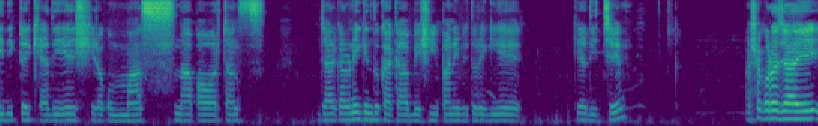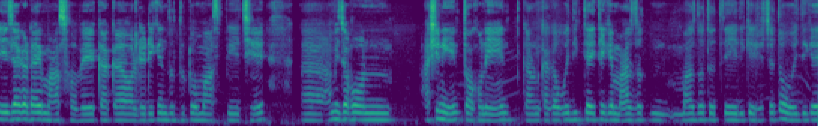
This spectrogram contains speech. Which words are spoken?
এই দিকটায় খেয়া দিয়ে সেরকম মাছ না পাওয়ার চান্স যার কারণেই কিন্তু কাকা বেশি পানির ভিতরে গিয়ে খেয়া দিচ্ছে। আশা করা যায় এই জায়গাটায় মাছ হবে। কাকা অলরেডি কিন্তু দুটো মাছ পেয়েছে। আমি যখন আসিনি তখনই, কারণ কাকা ওই দিকটাই থেকে মাছ ধর, মাছ ধরতে এইদিকে এসেছে, তো ওইদিকে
